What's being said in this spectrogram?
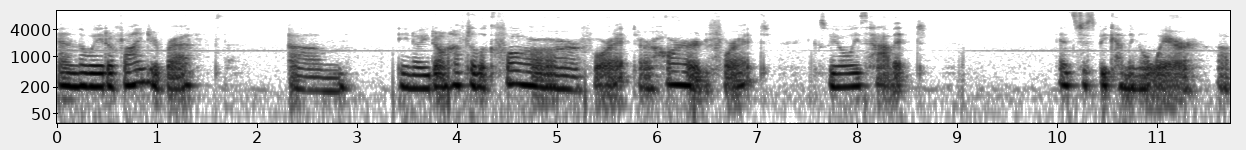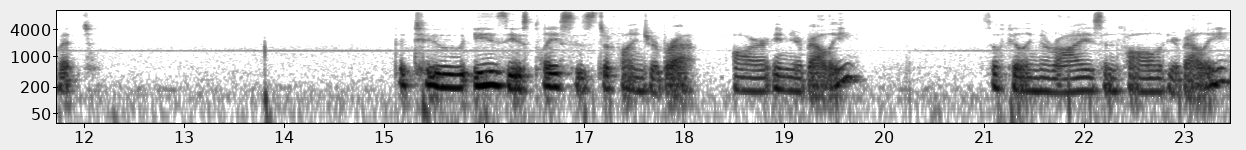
And the way to find your breath, um, you know, you don't have to look far for it or hard for it because we always have it. It's just becoming aware of it. The two easiest places to find your breath are in your belly, so feeling the rise and fall of your belly.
